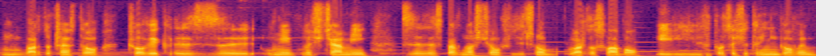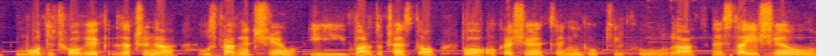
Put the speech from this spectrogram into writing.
bardzo często człowiek z umiejętnościami, ze sprawnością fizyczną bardzo słabą i w procesie treningowym młody człowiek zaczyna usprawniać się i bardzo często po okresie treningu kilku lat staje się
